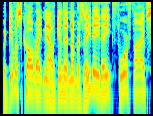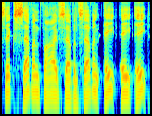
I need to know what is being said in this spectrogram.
but give us a call right now. Again, that number is 888 456 7577. 888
